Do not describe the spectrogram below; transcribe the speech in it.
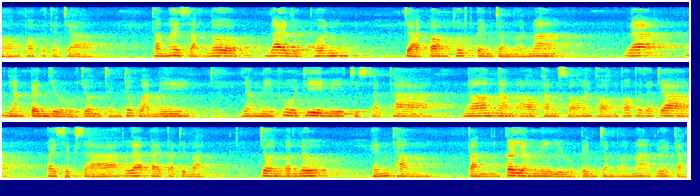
ของพระพุทธเจ้าทำให้สัตว์โลกได้หลุดพ้นจากกองทุกข์เป็นจำนวนมาก และ ยังเป็นอยู่จนถึงทุกวันนี้ ยังมีผู้ที่มีจิตศรัทธา น้อมนำเอาคำสอนของพระพุทธเจ้า ไปศึกษาและไปปฏิบัติ จนบรรลุเห็นธรรมกันก็ยังมีอยู่เป็นจำนวนมากด้วยกัน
